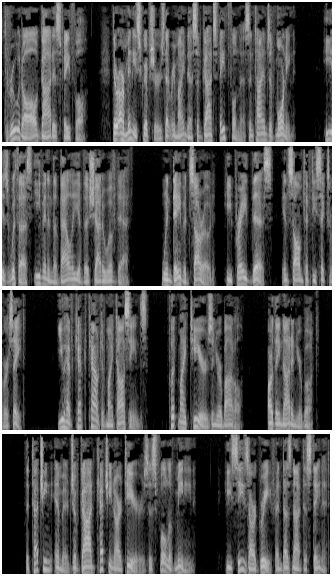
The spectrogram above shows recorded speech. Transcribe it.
Through it all, God is faithful. There are many scriptures that remind us of God's faithfulness in times of mourning. He is with us even in the valley of the shadow of death. When David sorrowed, he prayed this in Psalm 56 verse 8. You have kept count of my tossings. Put my tears in your bottle. Are they not in your book? The touching image of God catching our tears is full of meaning. He sees our grief and does not disdain it.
